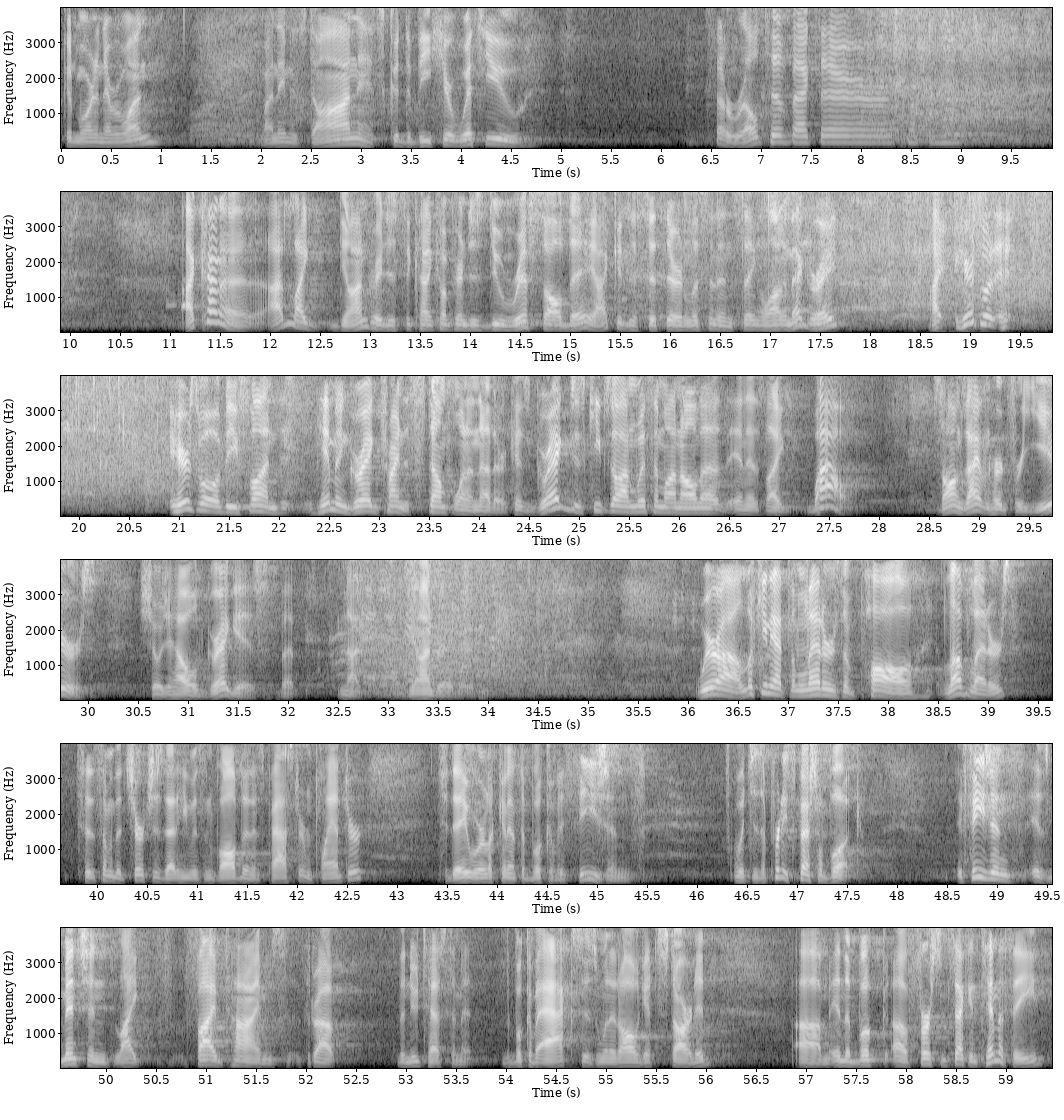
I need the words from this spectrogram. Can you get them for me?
Good morning, everyone. My name is Don. It's good to be here with you. Is that a relative back there or something? I kind of, I'd like DeAndre just to kind of come up here and just do riffs all day. I could just sit there and listen and sing along. Isn't that great? I, here's what, here's what would be fun him and Greg trying to stump one another because Greg just keeps on with him on all that, and it's like, wow, songs I haven't heard for years. Shows you how old Greg is, but not DeAndre. We're uh, looking at the letters of Paul, love letters, to some of the churches that he was involved in as pastor and planter. Today we're looking at the book of Ephesians, which is a pretty special book. Ephesians is mentioned like five times throughout the New Testament. The book of Acts is when it all gets started. Um, in the book of 1st and 2nd Timothy,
